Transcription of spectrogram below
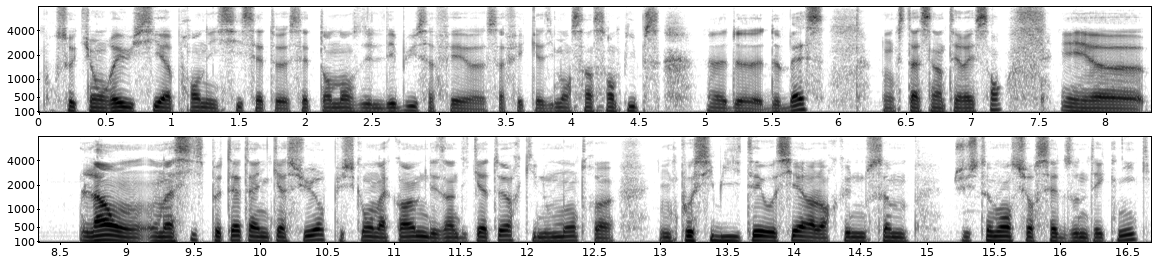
pour ceux qui ont réussi à prendre ici cette, cette tendance dès le début ça fait ça fait quasiment 500 pips de, de, baisse. Donc c'est assez intéressant. Et là on, assiste peut-être à une cassure puisqu'on a quand même des indicateurs qui nous montrent une possibilité haussière alors que nous sommes justement sur cette zone technique.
